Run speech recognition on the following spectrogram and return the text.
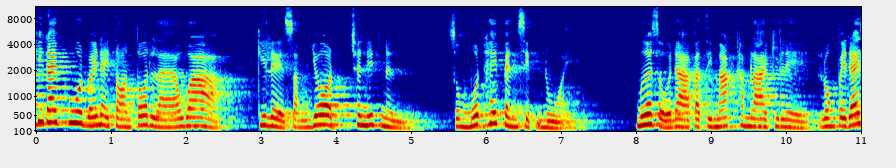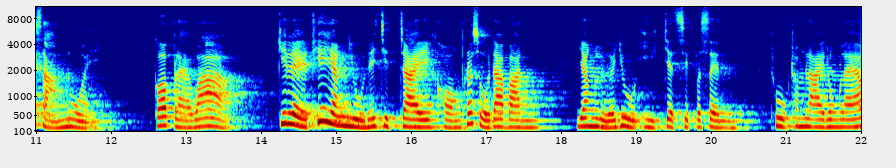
ที่ได้พูดไว้ในตอนต้นแล้วว่า กิเลสสังโยชน์ชนิดหนึ่ง สมมุติให้เป็นสิบหน่วย เมื่อโสดาปฏิมักทำลายกิเลสลงไปได้สามหน่วย ก็แปลว่า กิเลสที่ยังอยู่ในจิตใจของพระโสดาบัน ยังเหลืออยู่อีก 70%ถูกทำลายลงแล้ว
